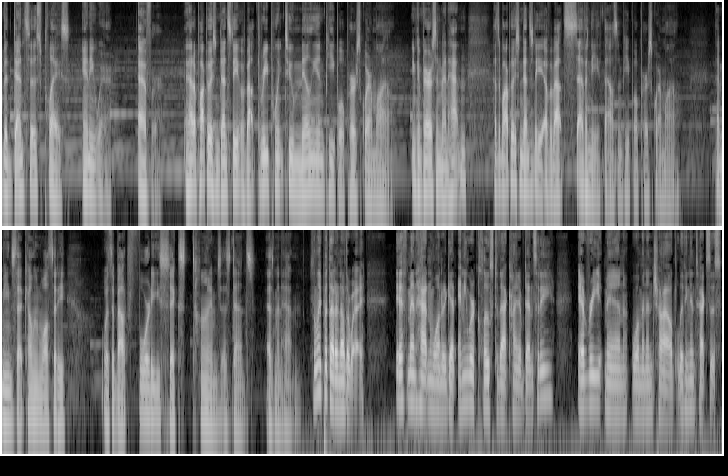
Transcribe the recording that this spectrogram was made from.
the densest place anywhere, ever. It had a population density of about 3.2 million people per square mile. In comparison, Manhattan has a population density of about 70,000 people per square mile. That means that Kowloon Walled City was about 46 times as dense as Manhattan. So let me put that another way. If Manhattan wanted to get anywhere close to that kind of density, every man, woman, and child living in Texas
